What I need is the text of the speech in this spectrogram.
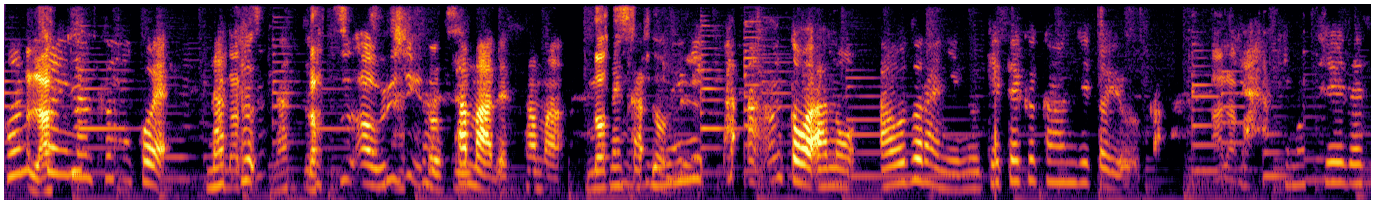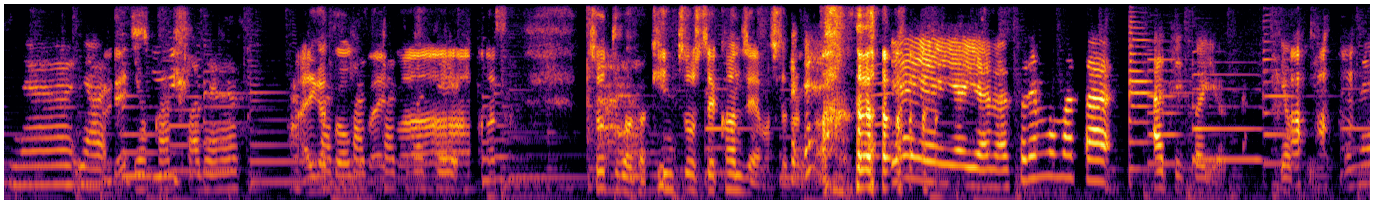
本当に夏の声。夏、夏夏。夏、あ、嬉しい夏。サマーです、サマー。夏なんか上に。パーンとあの青空に抜けていく感じというか、あらいや、気持ちいいですね。いや、いよかったです。ありがとうございます。ちょっとなんか緊張して噛んじゃいました。いやいやいやいや、それもまた味というか、よくですね。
